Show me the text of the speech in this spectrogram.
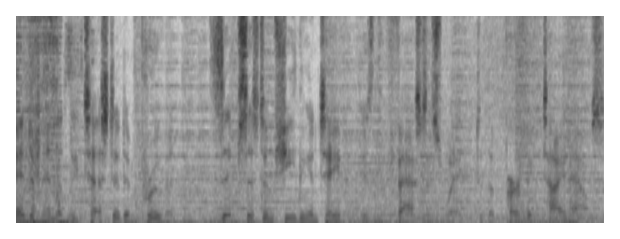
Independently tested and proven, Zip System sheathing and tape is the fastest way to the perfect tight house.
